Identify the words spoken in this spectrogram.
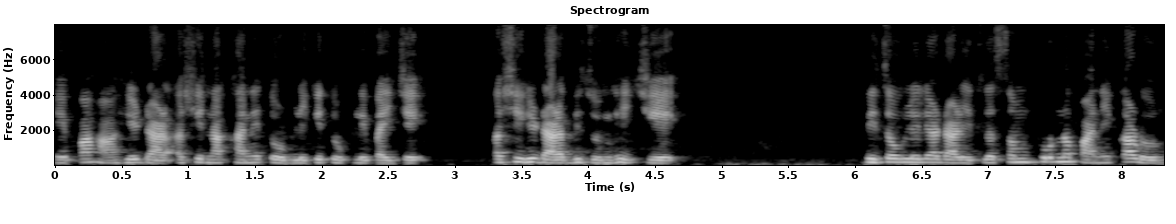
हे पहा ही डाळ अशी नखाने तोडली की तुटली पाहिजे. अशी ही डाळ भिजून घ्यायची आहे. भिजवलेल्या डाळीतलं संपूर्ण पाणी काढून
